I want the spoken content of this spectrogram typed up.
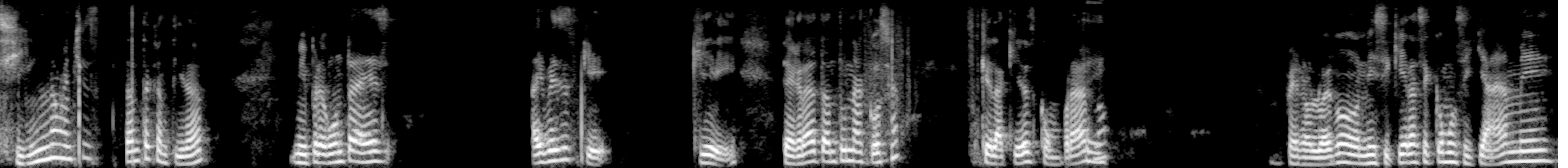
Sí, no manches, tanta cantidad. Mi pregunta es, hay veces que, que te agrada tanto una cosa que la quieres comprar, Sí. ¿no? Pero luego ni siquiera sé cómo se llame,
